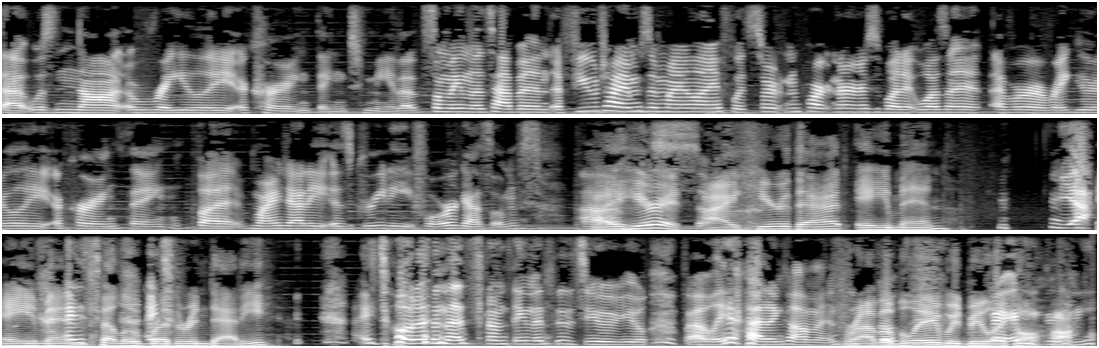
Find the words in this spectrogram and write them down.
that was not a regularly occurring thing to me. That's something that's happened a few times in my life with certain partners, but it wasn't ever a regularly occurring thing. But my daddy is greedy for orgasms. I Um, hear it. so- I hear that. Amen. yeah, Amen, I- fellow I- brethren, daddy. I told him that's something that the two of you probably had in common. Probably we'd be like, oh, greedy.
